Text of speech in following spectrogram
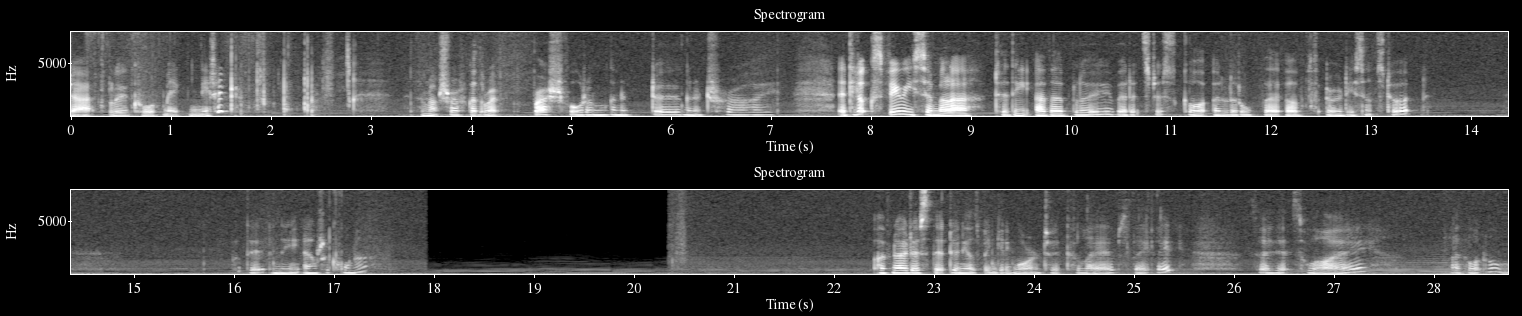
dark blue called Magnetic. I'm not sure if I've got the right brush for what I'm going to do. I'm going to try. It looks very similar to the other blue, but it's just got a little bit of iridescence to it. Put that in the outer corner. I've noticed that Danielle's been getting more into collabs lately, so that's why I thought, oh,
